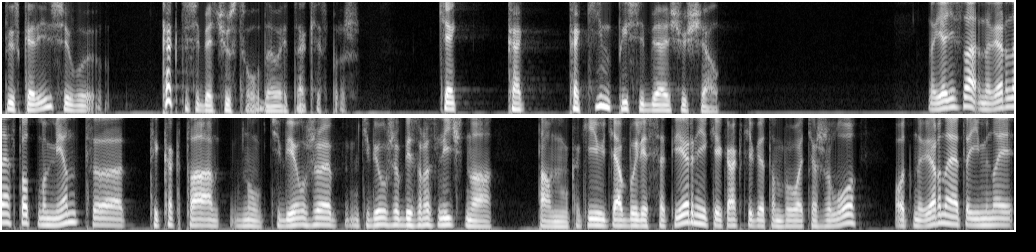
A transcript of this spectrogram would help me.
ты, скорее всего... Как ты себя чувствовал? Давай так я спрошу. Как, как, каким ты себя ощущал? Ну, я не знаю, наверное, в тот момент э, ты как-то, ну, тебе уже, тебе уже безразлично, там, какие у тебя были соперники, как тебе там было тяжело. Вот, наверное, это именно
